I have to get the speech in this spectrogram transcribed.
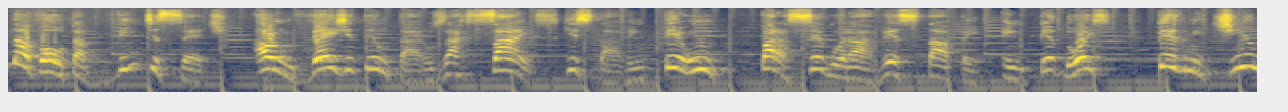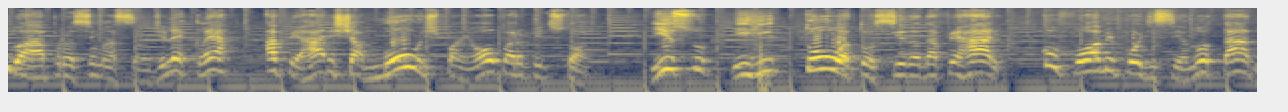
Na volta 27, ao invés de tentar usar Sainz, que estava em P1, para segurar Verstappen em P2, permitindo a aproximação de Leclerc, a Ferrari chamou o espanhol para o pit stop. Isso irritou a torcida da Ferrari, conforme pôde ser notado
